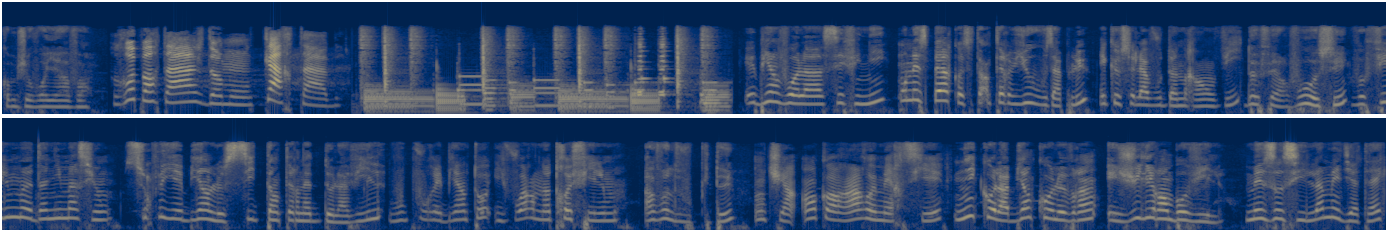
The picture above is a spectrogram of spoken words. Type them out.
comme je voyais avant. Reportage dans mon cartable. Et eh bien voilà, c'est fini. On espère que cette interview vous a plu et que cela vous donnera envie de faire vous aussi vos films d'animation. Surveillez bien le site internet de la ville. Vous pourrez bientôt y voir notre film. Avant de vous quitter, on tient encore à remercier Nicolas Bianco-Levrin et Julie Rambeauville mais aussi la médiathèque,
